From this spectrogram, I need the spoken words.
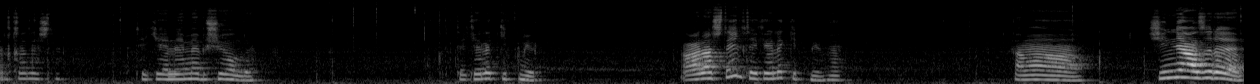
Arkadaşlar. Tekerleğime bir şey oldu. Tekerlek gitmiyor. Araç değil tekerlek gitmiyor. Heh. Tamam. Şimdi hazırım.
